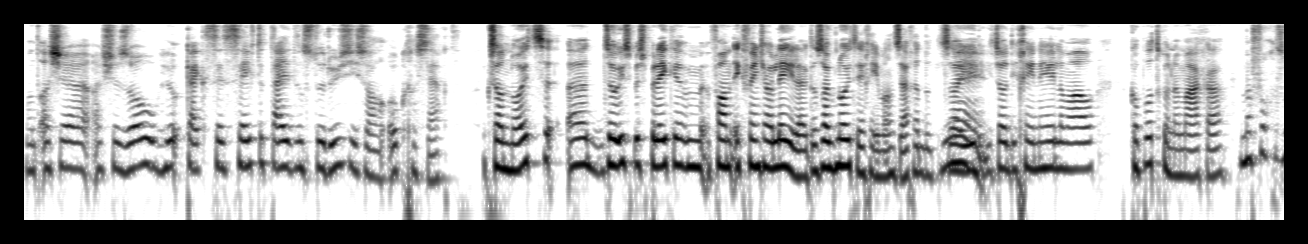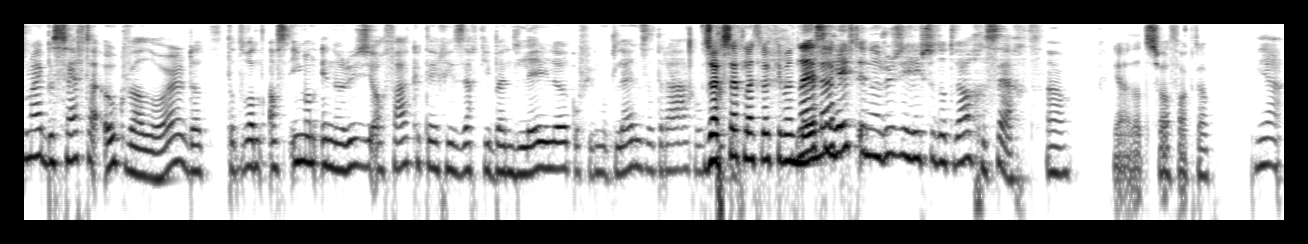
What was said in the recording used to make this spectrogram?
Want als je, als je zo heel... Kijk, ze, ze heeft het tijdens de ruzie al ook gezegd. Ik zal nooit eh, zoiets bespreken van ik vind jou lelijk. Dat zou ik nooit tegen iemand zeggen. Dat zou Nee. je, je zou diegene helemaal kapot kunnen maken. Maar volgens mij beseft hij ook wel hoor. Dat, dat want als iemand in een ruzie al vaker tegen je zegt... je bent lelijk of je moet lenzen dragen... Of Zeg, zeg letterlijk, je bent Nee, lelijk. ze heeft in een ruzie heeft ze dat wel gezegd. Oh, ja, dat is wel fucked up. Ja,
